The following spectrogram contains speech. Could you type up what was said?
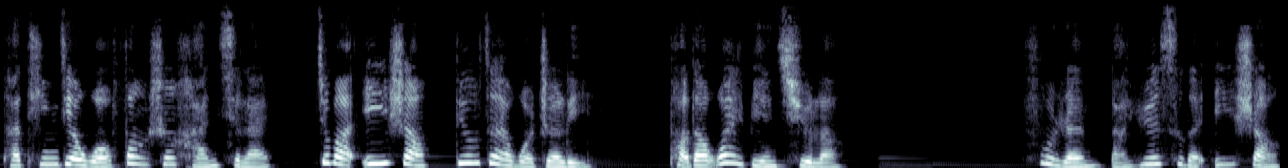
他听见我放声喊起来，就把衣裳丢在我这里，跑到外边去了。妇人把约瑟的衣裳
